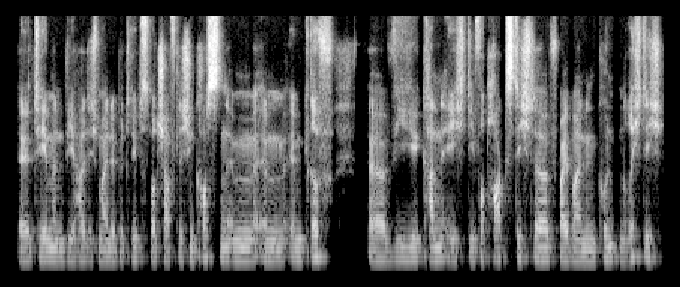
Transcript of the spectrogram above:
äh, Themen, wie halte ich meine betriebswirtschaftlichen Kosten im, im, im Griff, äh, wie kann ich die Vertragsdichte bei meinen Kunden richtig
